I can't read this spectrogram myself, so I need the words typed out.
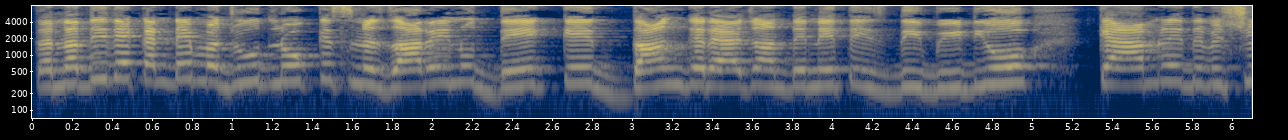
ਤਾਂ ਨਦੀ ਦੇ ਕੰਢੇ ਮੌਜੂਦ ਲੋਕ ਇਸ ਨਜ਼ਾਰੇ ਨੂੰ ਦੇਖ ਕੇ ਦੰਗ ਰਹਿ ਜਾਂਦੇ ਨੇ ਤੇ ਇਸ ਦੀ ਵੀਡੀਓ ਕੈਮਰੇ ਦੇ ਵਿੱਚ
